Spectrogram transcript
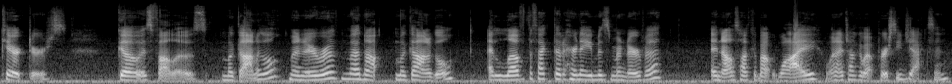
characters go as follows McGonagall, Minerva McGonagall. I love the fact that her name is Minerva, and I'll talk about why when I talk about Percy Jackson.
